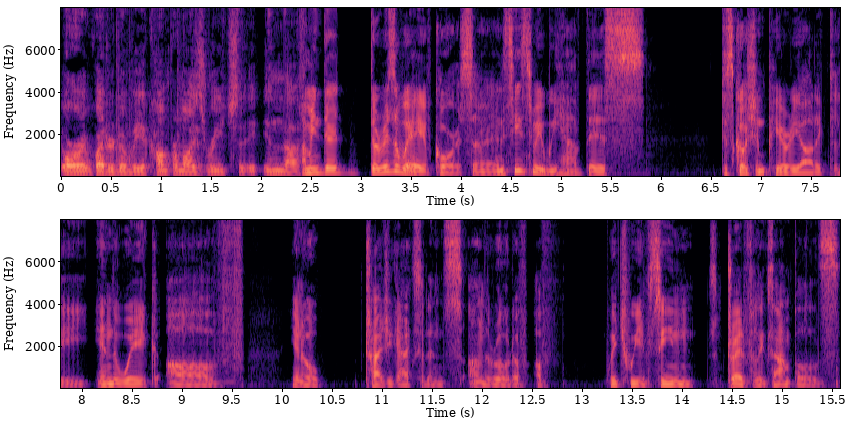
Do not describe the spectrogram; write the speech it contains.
or whether there'll be a compromise reached in that. I mean, there there is a way, of course, uh, and it seems to me we have this discussion periodically in the wake of you know tragic accidents on the road of, of which we have seen some dreadful examples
